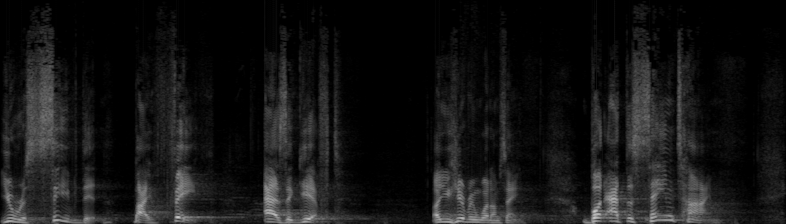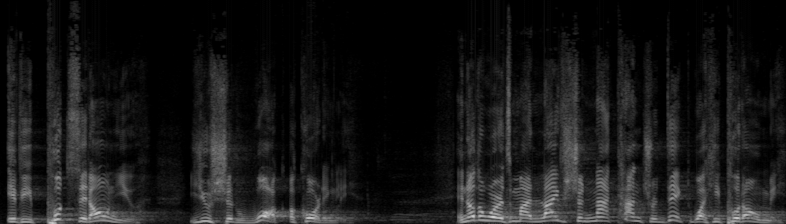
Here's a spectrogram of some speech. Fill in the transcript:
you received it by faith as a gift. Are you hearing what I'm saying? But at the same time, if he puts it on you, you should walk accordingly. In other words, my life should not contradict what he put on me.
